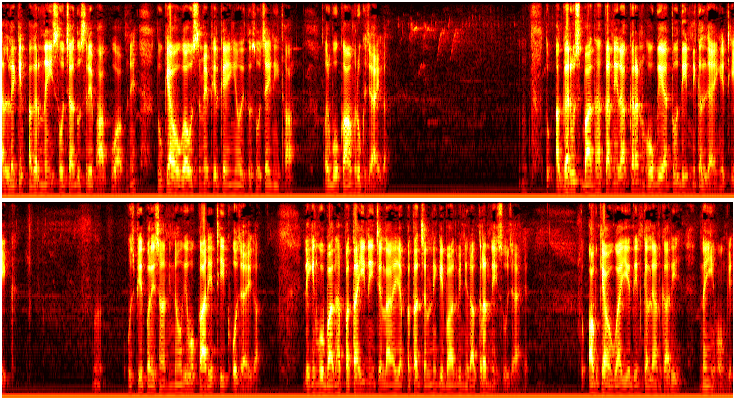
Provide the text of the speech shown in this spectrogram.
लेकिन अगर नहीं सोचा दूसरे भाग को आपने तो क्या होगा, उसमें फिर कहेंगे वो तो सोचा ही नहीं था। और वो काम रुक जाएगा। तो अगर उस बाधा का निराकरण हो गया तो दिन निकल जाएँगे ठीक। कुछ फिर परेशानी नहीं होगी, वो कार्य ठीक हो जाएगा। लेकिन वो बाधा पता ही नहीं चला है या पता चलने के बाद भी निराकरण नहीं सूझा है। तो अब क्या होगा, ये दिन कल्याणकारी नहीं होंगे।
